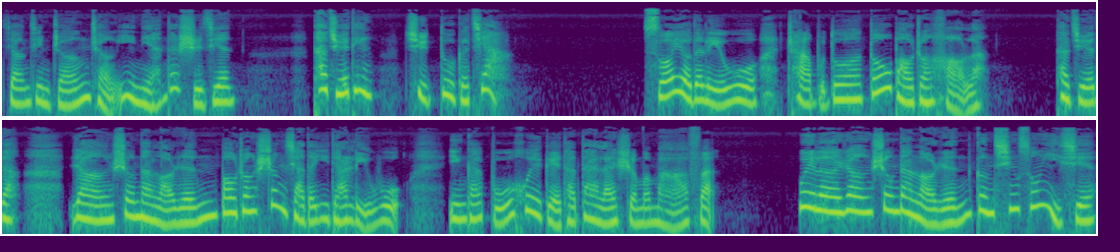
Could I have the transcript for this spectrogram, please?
将近整整一年的时间，她决定去度个假。所有的礼物差不多都包装好了，她觉得让圣诞老人包装剩下的一点礼物，应该不会给他带来什么麻烦。为了让圣诞老人更轻松一些，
